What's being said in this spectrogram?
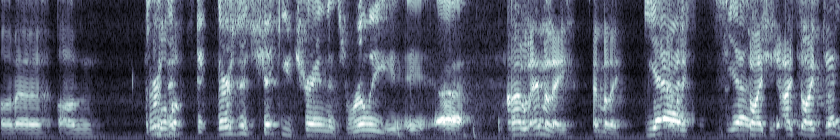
on uh, on. There's this, there's this chick you train that's really. Uh, oh, Emily, Emily. Yes, yes. So I, I, so I did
